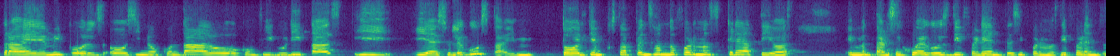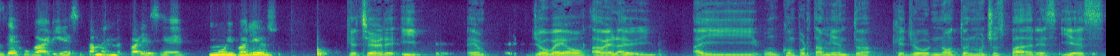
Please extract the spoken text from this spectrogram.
trae meeples o si no con dado o con figuritas y y eso le gusta y todo el tiempo está pensando formas creativas, inventarse juegos diferentes y formas diferentes de jugar y eso también me parece muy valioso. Qué chévere. Y em, yo veo, a ver, hay, hay un comportamiento que yo noto en muchos padres y es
